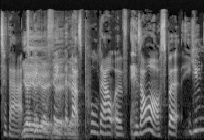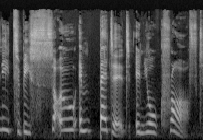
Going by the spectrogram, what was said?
to that. Yeah, yeah, People yeah, think that that's pulled out of his arse, but you need to be so embedded in your craft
